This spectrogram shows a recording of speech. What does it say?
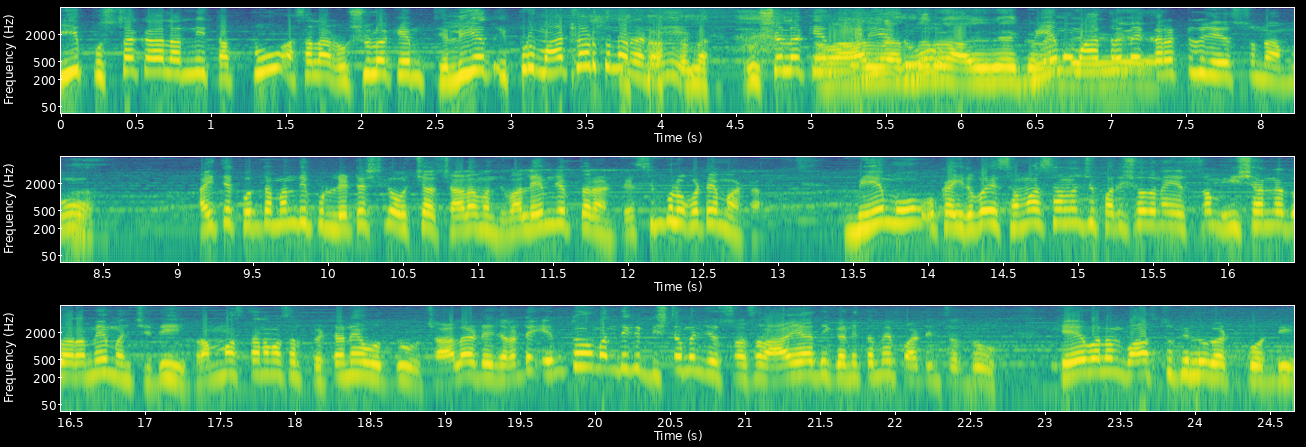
ఈ పుస్తకాలన్నీ తప్పు అసలు ఆ ఋషులకేం తెలియదు. ఇప్పుడు మాట్లాడుతున్నారండి. ఋషులకేం తెలియదు. మేము మాత్రమే కరెక్ట్గా చేస్తున్నాము. అయితే కొంతమంది ఇప్పుడు లేటెస్ట్గా వచ్చారు చాలామంది. వాళ్ళు ఏం చెప్తారంటే సింపుల్ ఒకటే మాట. మేము ఒక ఇరవై సంవత్సరాల నుంచి పరిశోధన చేస్తున్నాం ఈశాన్య ద్వారమే మంచిది. బ్రహ్మస్థానం అసలు పెట్టనే వద్దు. చాలా డేంజర్ అంటే ఎంతో మందికి డిస్టర్బెన్స్ చేస్తున్నారు. అసలు ఆయాది గణితమే పాటించొద్దు. కేవలం వాస్తుకిల్లు కట్టుకోండి.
